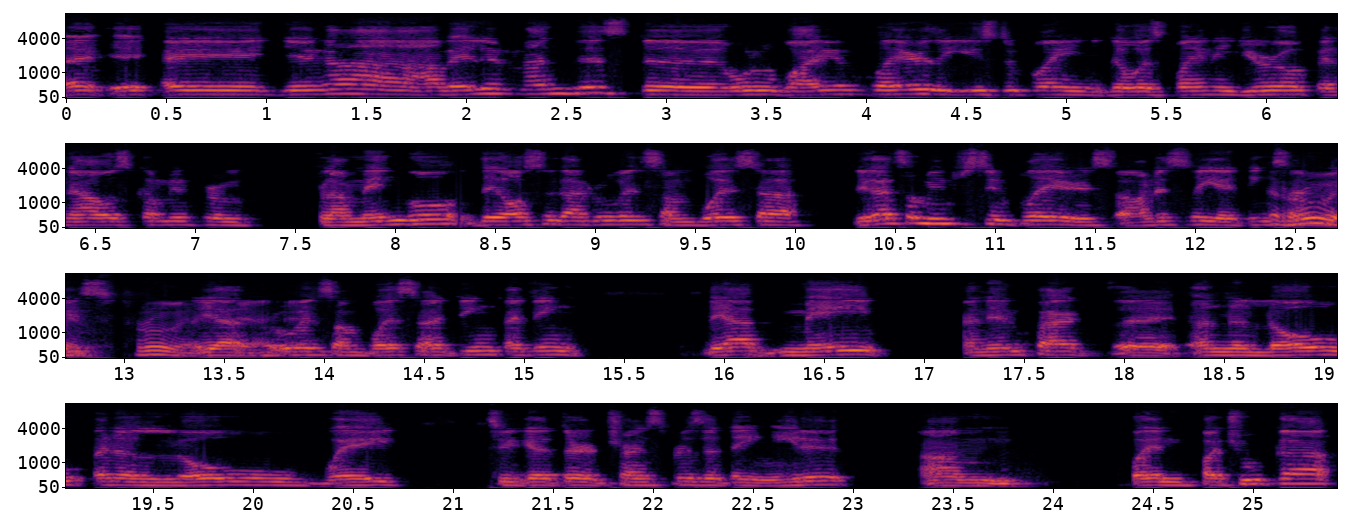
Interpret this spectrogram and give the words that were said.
Eh, eh, llega Abel Hernandez, the Uruguayan player that used to play, that was playing in Europe, and now was coming from Flamengo. They also got Ruben Sambueza. They got some interesting players. Honestly, I think Ruben, Ruben, yeah, yeah Ruben yeah. Sambueza. I think I think they have made an impact uh, in a low in a low way to get their transfers that they needed. Um, but in Pachuca,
